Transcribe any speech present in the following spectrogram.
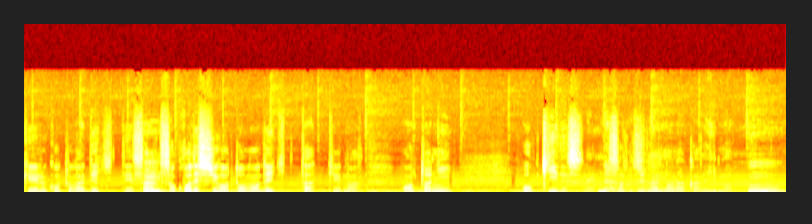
けることができてさらにそこで仕事もできたっていうのは本当に大きいですね、ね、その自分の中で今。うん、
